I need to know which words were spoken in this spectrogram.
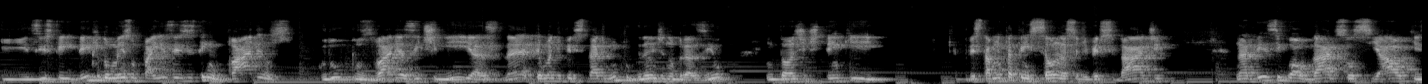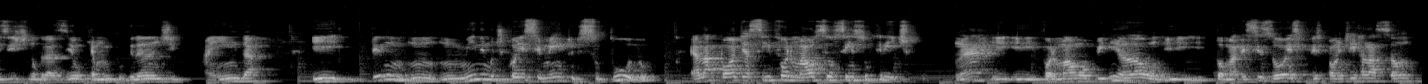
e existem dentro do mesmo país existem vários grupos, várias etnias, né? Tem uma diversidade muito grande no Brasil, então a gente tem que, que prestar muita atenção nessa diversidade, na desigualdade social que existe no Brasil, que é muito grande ainda, e tendo um, um, mínimo de conhecimento disso tudo, ela pode assim formar o seu senso crítico, né? E, e formar uma opinião e tomar decisões, principalmente em relação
